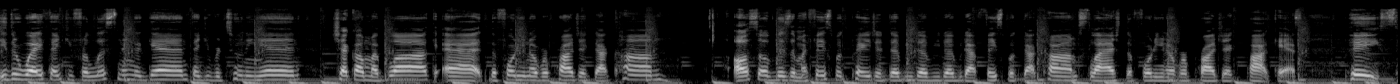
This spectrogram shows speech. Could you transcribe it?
either way, thank you for listening again. Thank you for tuning in. Check out my blog at the40andoverproject.com. Also visit my Facebook page at www.facebook.com slash the 40 and over project podcast. Peace.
